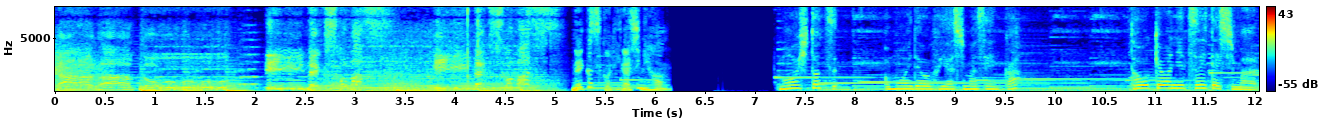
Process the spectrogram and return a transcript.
カードいいネクスコパスいいネクスコパスネクスコ東日本もう一つ思い出を増やしませんか東京に着いてしまう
